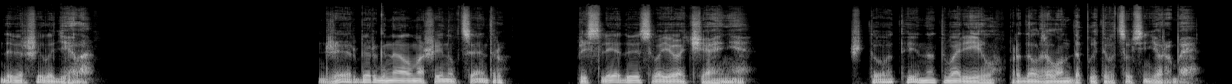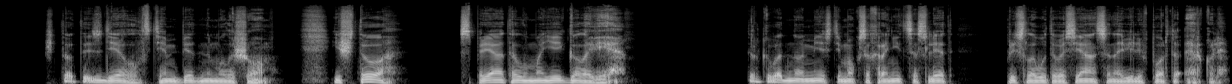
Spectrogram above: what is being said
довершило дело. Джербер гнал машину к центру, преследуя свое отчаяние. «Что ты натворил?» — продолжал он допытываться у сеньора Б. «Что ты сделал с тем бедным малышом? И что спрятал в моей голове?» Только в одном месте мог сохраниться след пресловутого сеанса на вилле в Порто-Эркуле.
